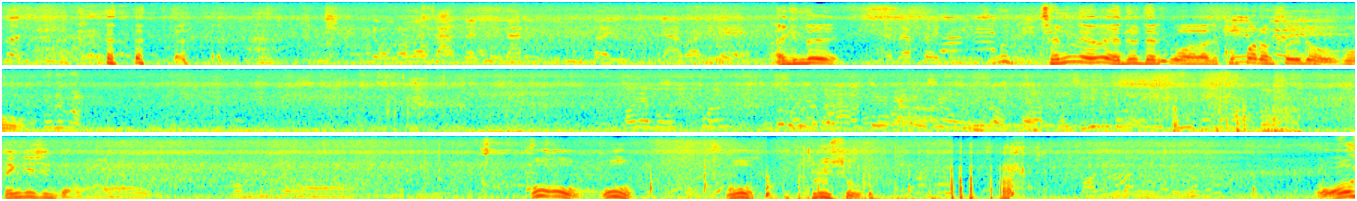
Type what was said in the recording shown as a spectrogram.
넣어야지. 근데 오늘 같이 안 잡히는 날은 우리보다 야박해. 아니, 근데, 잘 잡혀야지 20분. 뭐, 재밌네요. 애들 데리고 와가지고 콧바람 쏘이러 오고. 꺼내보고 싶어? 통발이 싫어. 땡기신다. 오, 오, 오, 오, 들어있어. 어,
